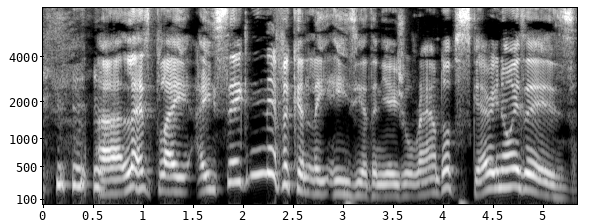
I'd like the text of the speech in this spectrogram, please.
uh, let's play a significantly easier than usual round of scary noises.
